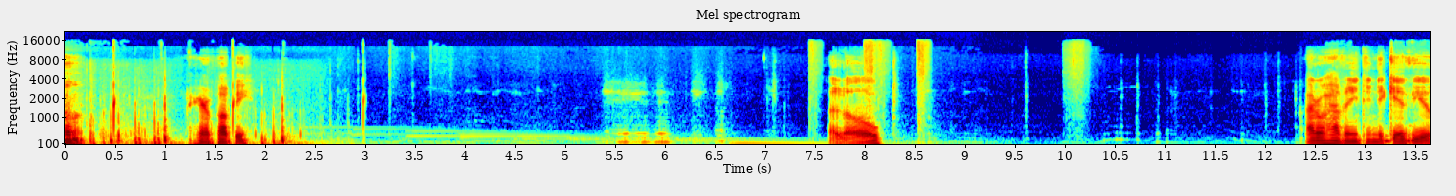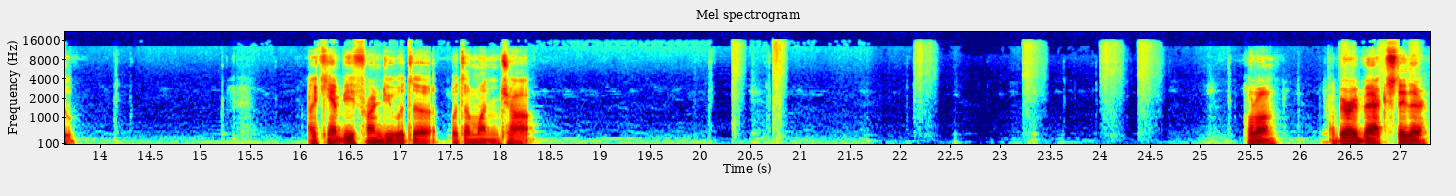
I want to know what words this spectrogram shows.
Oh. I hear a puppy. Hello? I don't have anything to give you. I can't befriend you with a with a mutton chop. Hold on. I'll be right back. Stay there.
